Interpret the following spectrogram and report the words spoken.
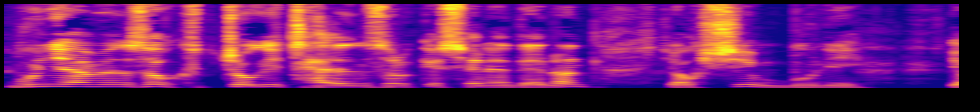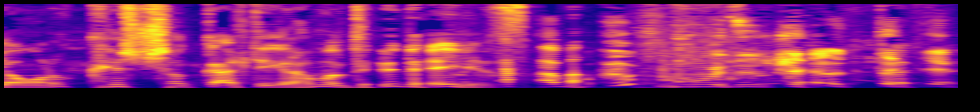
문의하면서 그쪽이 자연스럽게 세뇌되는 역시 문의 영어로 퀘스천 깔때기를 한번 들이대야겠어. 무지 깔때.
